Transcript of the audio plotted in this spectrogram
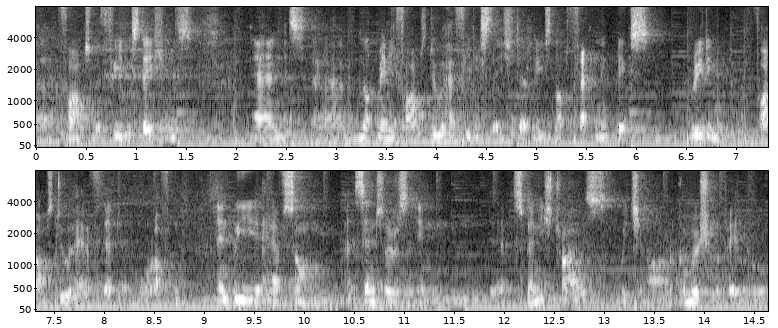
uh, farms with feeding stations. And um, not many farms do have feeding stations, at least not fattening pigs. Breeding farms do have that more often. And we have some uh, sensors in the Spanish trials, which are commercially available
